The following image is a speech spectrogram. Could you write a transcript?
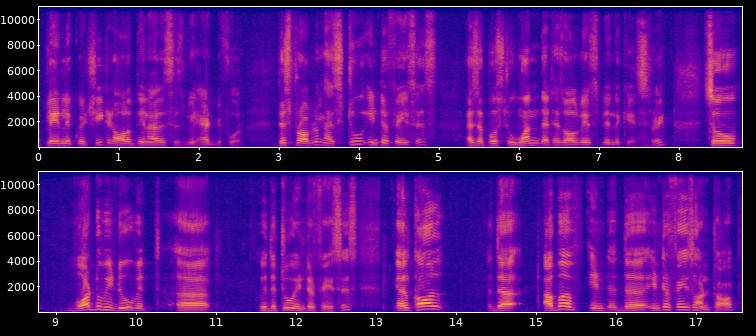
a plane liquid sheet and all of the analysis we had before. This problem has two interfaces as opposed to one that has always been the case right. So, what do we do with uh, with the two interfaces? I will call the above in the interface on top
